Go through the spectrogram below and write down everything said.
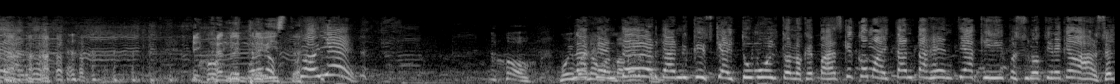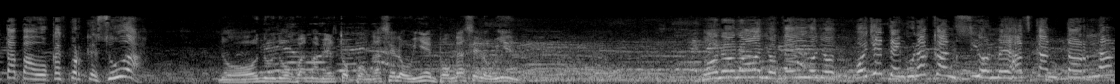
te da, no? Cuando entrevista. Bueno, oye, No, muy la bueno, gente de verdad que es que hay tumulto. Lo que pasa es que como hay tanta gente aquí, pues uno tiene que bajarse el tapabocas porque suda. No, no, no, Juan Mamerto, póngaselo bien, póngaselo bien. No, no, no, yo te digo yo. Oye, tengo una canción, ¿me dejas cantarla?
